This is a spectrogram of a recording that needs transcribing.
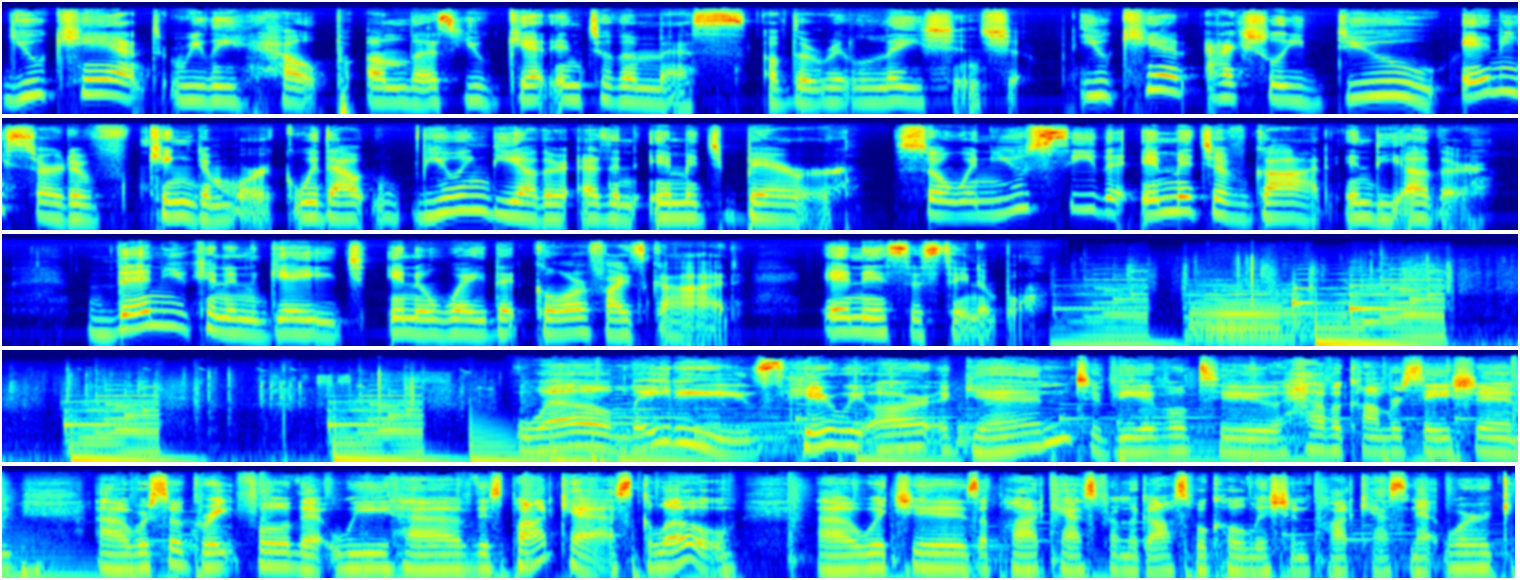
you can't really help unless you get into the mess of the relationship. You can't actually do any sort of kingdom work without viewing the other as an image bearer. So when you see the image of God in the other, then you can engage in a way that glorifies God and is sustainable. Well, ladies, here we are again to be able to have a conversation. Uh, we're so grateful that we have this podcast, Glo, uh, which is a podcast from the Gospel Coalition Podcast Network.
